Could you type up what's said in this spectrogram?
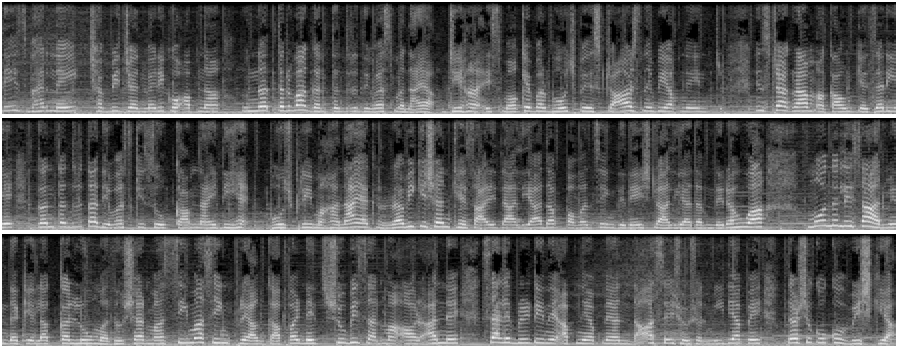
देश भर ने 26 जनवरी को अपना उनहत्तरवा गणतंत्र दिवस मनाया। जी हाँ इस मौके पर भोजपुर स्टार्स ने भी अपने इंस्टाग्राम अकाउंट के ज़रिए गणतंत्रता दिवस की शुभकामनाएँ दी हैं। भोजपुरी महानायक रवि किशन खेसारी, लाल यादव, पवन सिंह, दिनेश, लाल यादव, निरहुआ, मोनालिसा, अरविंद अकेला, कल्लू, मधु शर्मा, सीमा सिंह, प्रियंका पंडित, शुभी शर्मा और अन्य सेलिब्रिटी ने अपने अपने अंदाज से सोशल मीडिया पे दर्शकों को विश किया।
